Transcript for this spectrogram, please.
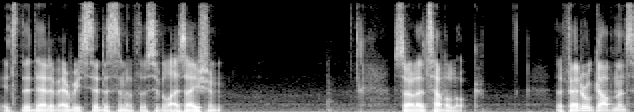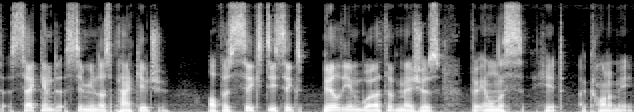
It's the debt of every citizen of the civilization. So let's have a look. The federal government's second stimulus package offers 66 billion worth of measures for illness hit economy.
